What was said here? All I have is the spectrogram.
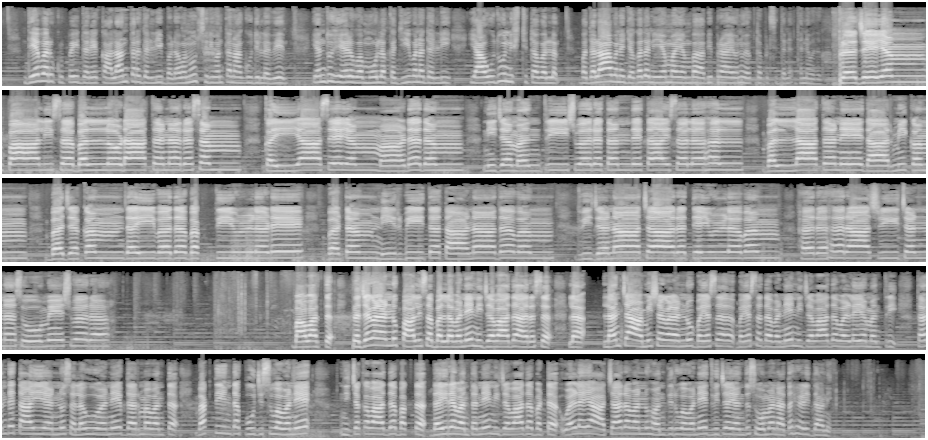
ದೇವರ ಕೃಪೆಯಿದ್ದರೆ ಕಾಲಾಂತರದಲ್ಲಿ ಬಡವನೂ ಸಿರಿವಂತನಾಗುವುದಿಲ್ಲವೇ ಎಂದು ಹೇಳುವ ಮೂಲಕ ಜೀವನದಲ್ಲಿ ಯಾವುದೂ ನಿಶ್ಚಿತವಲ್ಲ. ಬದಲಾವಣೆ ಜಗದ ನಿಯಮ ಎಂಬ ಅಭಿಪ್ರಾಯವನ್ನು ವ್ಯಕ್ತಪಡಿಸಿದ್ದಾನೆ. ಧನ್ಯವಾದಗಳು. ಪ್ರಜೆಯಂ ಪಾಲಿಸಬಲ್ಲೊಡಾತನ ರಸಂ ಕೈಯಾಸೆಯಂ ಮಾಡದಂ ನಿಜ ಮಂತ್ರೀಶ್ವರ ತಂದೆ ತಾಯ್ ಸಲಹಲ್ ಬಲ್ಲಾತನೇ ಧಾರ್ಮಿಕಂ ಭಜಕಂ ದೈವದ ಭಕ್ತಿಯುಳ್ಳಡೆ ಬಟಂ ನಿರ್ಭೀತ ತಾನಾದವಂ ದ್ವಿಜನಾಚಾರತೆಯುಳ್ಳವಂ ಹರ ಹರ ಶ್ರೀ ಚನ್ನ ಸೋಮೇಶ್ವರ ಭಾವಾರ್ಥ. ಪ್ರಜೆಗಳನ್ನು ಪಾಲಿಸಬಲ್ಲವನೇ ನಿಜವಾದ ಅರಸ. ಲ, ಲಂಚ ಆಮಿಷಗಳನ್ನು ಬಯಸ, ಬಯಸದವನೇ ನಿಜವಾದ ಒಳ್ಳೆಯ ಮಂತ್ರಿ. ತಂದೆ ತಾಯಿಯನ್ನು ಸಲಹುವನೇ ಧರ್ಮವಂತ. ಭಕ್ತಿಯಿಂದ ಪೂಜಿಸುವವನೇ ನಿಜಕವಾದ ಭಕ್ತ. ಧೈರ್ಯವಂತನೇ ನಿಜವಾದ ಭಟ್ಟ. ಒಳ್ಳೆಯ ಆಚಾರವನ್ನು ಹೊಂದಿರುವವನೇ ದ್ವಿಜ ಎಂದು ಸೋಮನಾಥ ಹೇಳಿದ್ದಾನೆ.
